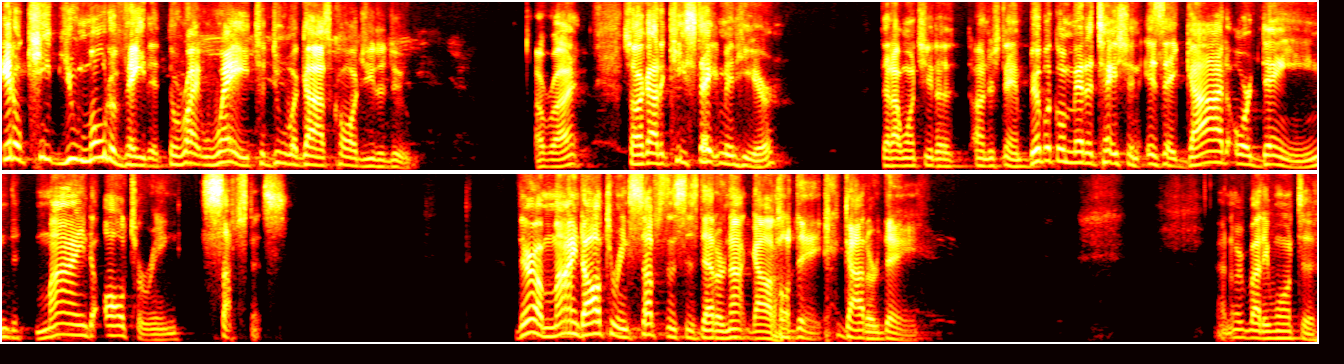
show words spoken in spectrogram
It'll keep you motivated the right way to do what God's called you to do. All right. So I got a key statement here that I want you to understand. Biblical meditation is a God ordained, mind altering substance. There are mind altering substances that are not God ordained. God ordained. I know everybody want to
